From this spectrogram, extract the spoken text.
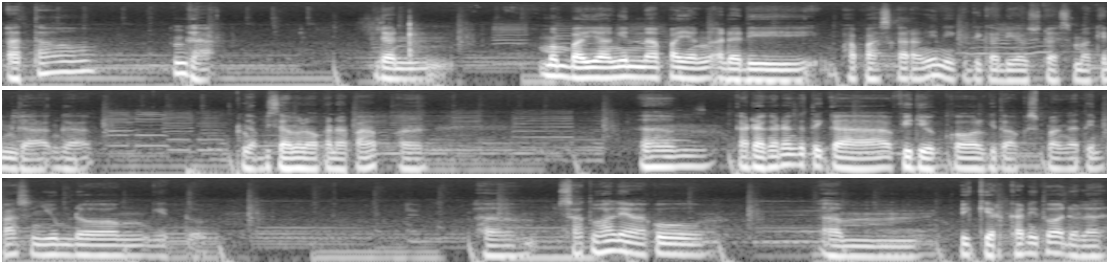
Atau enggak? Dan membayangin apa yang ada di papa sekarang ini ketika dia sudah semakin nggak nggak nggak bisa melakukan apa-apa. Um, kadang-kadang ketika video call gitu aku semangatin pas senyum dong gitu satu hal yang aku um, pikirkan itu adalah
